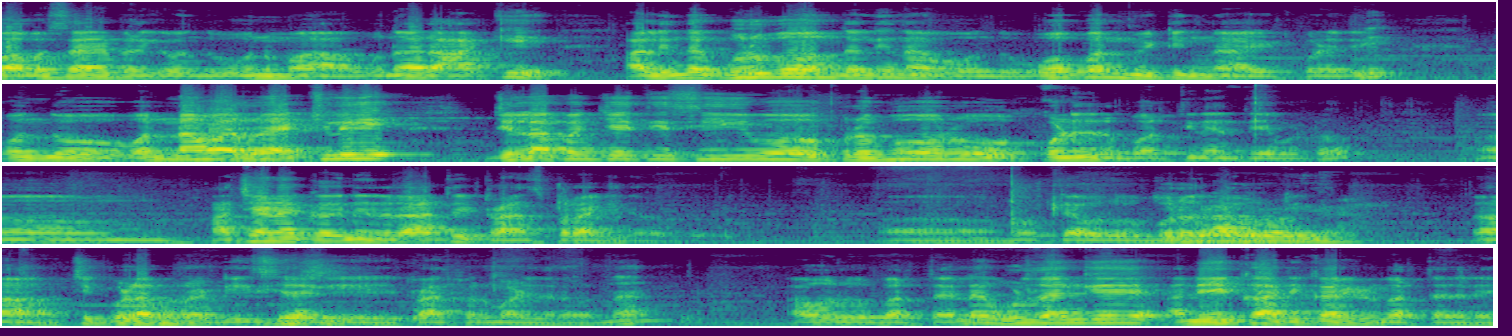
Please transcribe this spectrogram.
ಬಾಬಾ ಸಾಹೇಬರಿಗೆ ಒಂದು ಊನುಮ ಊನಾರ ಹಾಕಿ ಅಲ್ಲಿಂದ ಗುರುಭವನದಲ್ಲಿ ನಾವು ಒಂದು ಓಪನ್ ಮೀಟಿಂಗ್ನ ಇಟ್ಕೊಂಡಿದ್ವಿ. ಒಂದು ಒನ್ ಅವರ್ ಆ್ಯಕ್ಚುಲಿ ಜಿಲ್ಲಾ ಪಂಚಾಯತಿ ಓ ಪ್ರಭು ಅವರು ಒಪ್ಕೊಂಡಿದ್ರು ಬರ್ತೀನಿ ಅಂತ ಹೇಳ್ಬಿಟ್ಟು. ಅಚಾನಕ್ಕಾಗಿ ನಿನ್ನೆ ರಾತ್ರಿ ಟ್ರಾನ್ಸ್ಫರ್ ಆಗಿದೆ ಅವರು ಮೋಸ್ಟ್ಲಿ ಅವರು ಬರೋದು ಹಾಂ ಚಿಕ್ಕಬಳ್ಳಾಪುರ ಡಿ ಸಿ ಆಗಿ ಟ್ರಾನ್ಸ್ಫರ್ ಮಾಡಿದ್ದಾರೆ ಅವ್ರನ್ನ. ಅವರು ಬರ್ತಾ ಇಲ್ಲ. ಉಳ್ದಂಗೆ ಅನೇಕ ಅಧಿಕಾರಿಗಳು ಬರ್ತಾ ಇದ್ದಾರೆ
